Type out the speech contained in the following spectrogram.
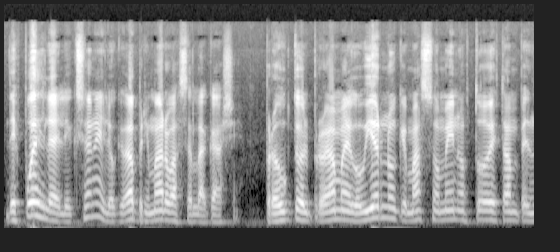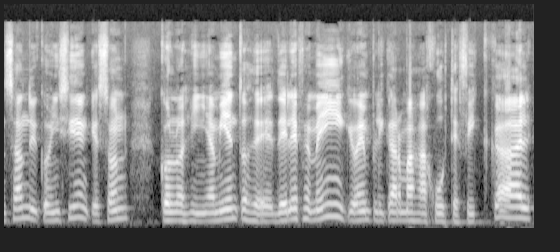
después de las elecciones lo que va a primar va a ser la calle. Producto del programa de gobierno que más o menos todos están pensando y coinciden que son con los lineamientos de- del FMI, que va a implicar más ajuste fiscal,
